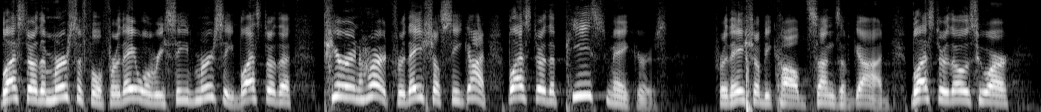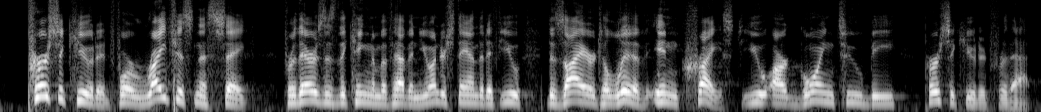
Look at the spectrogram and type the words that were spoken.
Blessed are the merciful, for they will receive mercy. Blessed are the pure in heart, for they shall see God. Blessed are the peacemakers, for they shall be called sons of God. Blessed are those who are persecuted for righteousness' sake, for theirs is the kingdom of heaven. You understand that if you desire to live in Christ, you are going to be persecuted for that.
